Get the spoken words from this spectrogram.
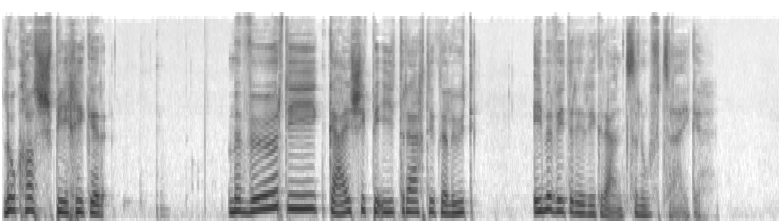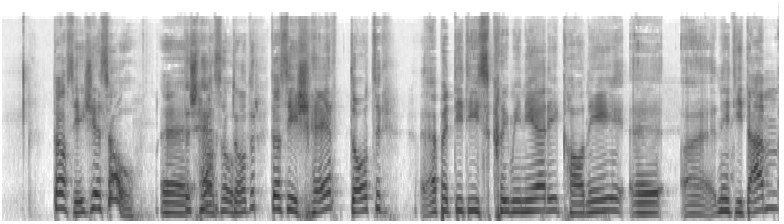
Lukas Spichiger, man würde geistig beeinträchtigten Leuten immer wieder ihre Grenzen aufzeigen. Das ist ja so. Äh, das ist hart, also, oder? Das ist hart, oder? Eben die Diskriminierung habe ich äh, äh, nicht in, dem,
